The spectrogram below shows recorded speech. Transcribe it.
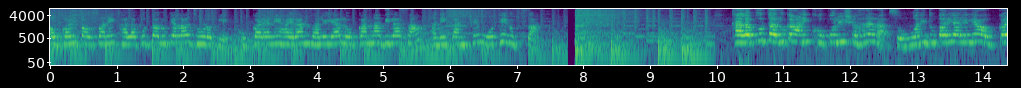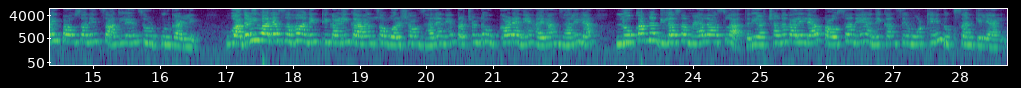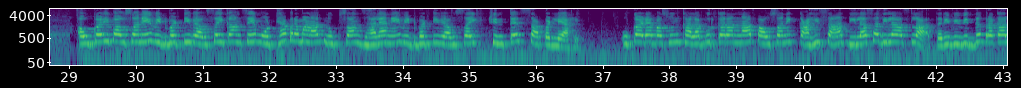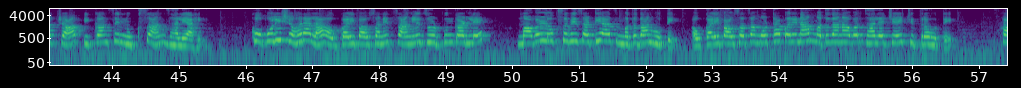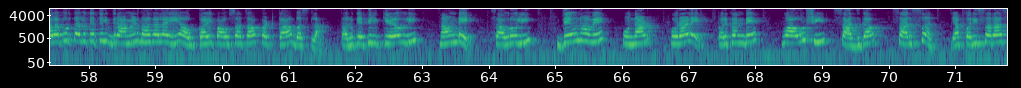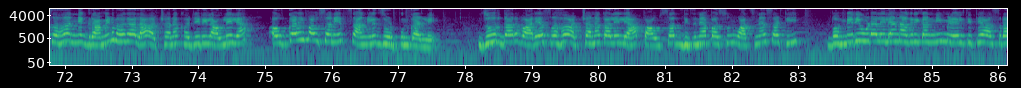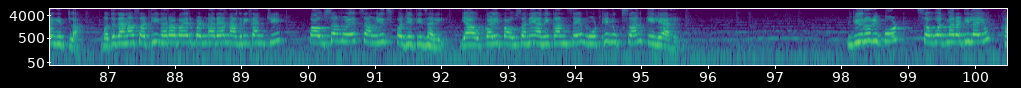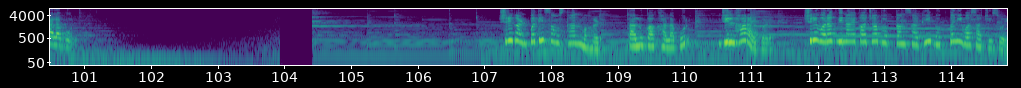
अवकाळी पावसाने खालापूर तालुक्याला झोडपले उकाड्याने हैराण झालेल्या लोकांना दिलासा अनेकांचे मोठे नुकसान. खालापूर तालुका आणि खोपोली शहराला सोमवारी दुपारी आलेल्या अवकाळी पावसाने चांगले झोडपून काढले. वादळी वाऱ्यासह अनेक ठिकाणी गारांचा वर्षाव झाल्याने प्रचंड उकाड्याने हैराण झालेल्या लोकांना दिलासा मिळाला असला तरी अचानक आलेल्या पावसाने अनेकांचे मोठे नुकसान केले आहे. अवकाळी पावसाने विटभट्टी व्यावसायिकांचे मोठ्या प्रमाणात नुकसान झाल्याने विटभट्टी व्यावसायिक चिंतेत सापडले आहेत. उकाड्यापासून खालापूरकरांना पावसाने काहीसा दिलासा दिला असला तरी विविध प्रकारच्या पिकांचे नुकसान झाले आहे. खोपोली शहराला अवकाळी पावसाने चांगले झोडपून काढले. मावळ लोकसभेसाठी आज मतदान होते. अवकाळी पावसाचा मोठा परिणाम मतदानावर झाल्याचे चित्र होते. खालापूर तालुक्यातील ग्रामीण भागालाही अवकाळी पावसाचा फटका बसला. तालुक्यातील केळवली नावंडे सावरोली देवन्हावे होनाड होराळे परखंदे वाओशी साजगाव सारसन या परिसरासह अन्य ग्रामीण भागाला अचानक हजेरी लावलेल्या अवकाळी पावसाने चांगले झोडपून काढले. जोरदार वाऱ्यासह अचानक आलेल्या पावसात भिजण्यापासून वाचण्यासाठी भंबेरी उडालेल्या नागरिकांनी मिळेल तिथे आसरा घेतला. मतदानासाठी घराबाहेर पडणाऱ्या नागरिकांची पावसामुळे चांगलीच फजेती झाली. या अवकाळी पावसाने अनेकांचे मोठे नुकसान केले आहे. Bureau report Samvad Marathi live Khalapur. Shri Ganpati Sansthan Mahad taluka Khalapur जिल्हा रायगड. श्री वरदविनायकाच्या भक्तांसाठी भक्त निवासाची सोय.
